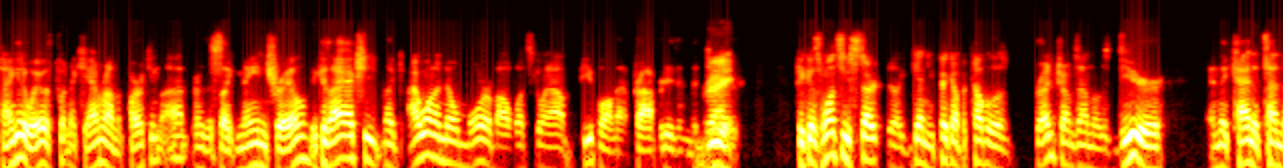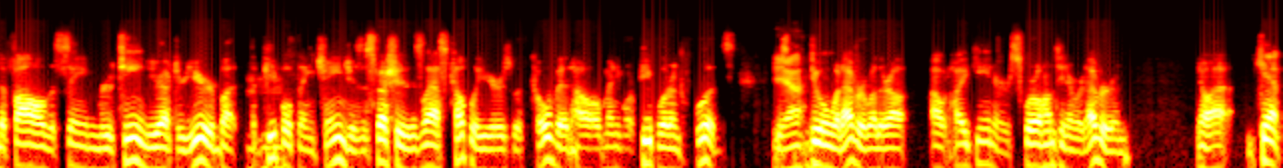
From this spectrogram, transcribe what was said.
can I get away with putting a camera on the parking lot or this like main trail? Because I actually like I want to know more about what's going on with people on that property than the deer. Right. Because once you start like, again, you pick up a couple of those breadcrumbs on those deer, and they kind of tend to follow the same routine year after year. But the mm-hmm. people thing changes, especially these last couple of years with COVID. How many more people are in the woods, yeah, doing whatever, whether out out hiking or squirrel hunting or whatever. And you know, I can't.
